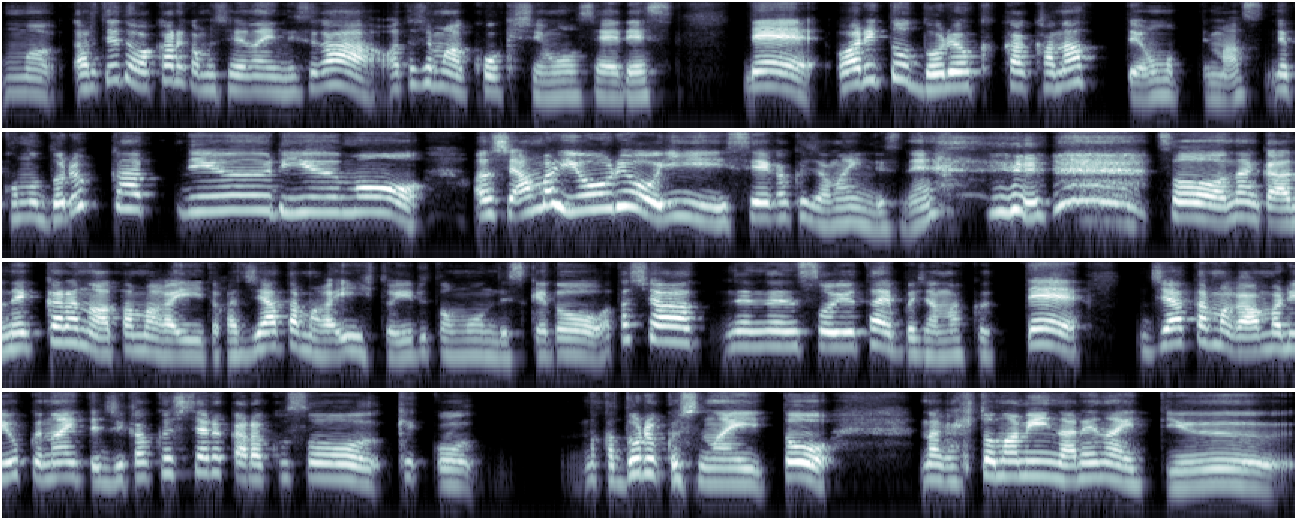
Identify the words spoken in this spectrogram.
まあ、ある程度わかるかもしれないんですが、私はまあ、好奇心旺盛です。で、割と努力家かなって思ってます。で、この努力家っていう理由も、私あんまり容量いい性格じゃないんですね。そう、なんか根っからの頭がいいとか、地頭がいい人いると思うんですけど、私は全然そういうタイプじゃなくって、地頭があんまり良くないって自覚してるからこそ、結構なんか努力しないと、なんか人並みになれないっていう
